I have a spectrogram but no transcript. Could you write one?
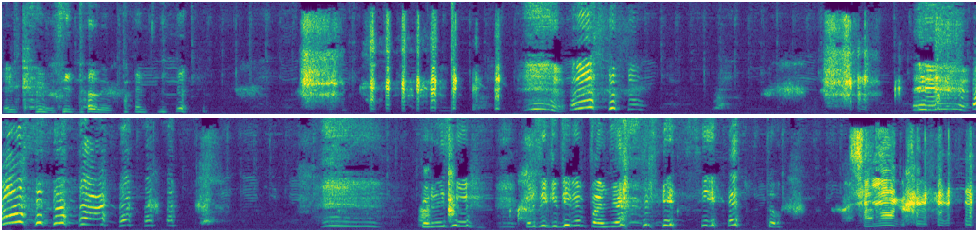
El cabecita de pañal. Parece, parece que tiene pañal, es cierto. Sí, güey.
